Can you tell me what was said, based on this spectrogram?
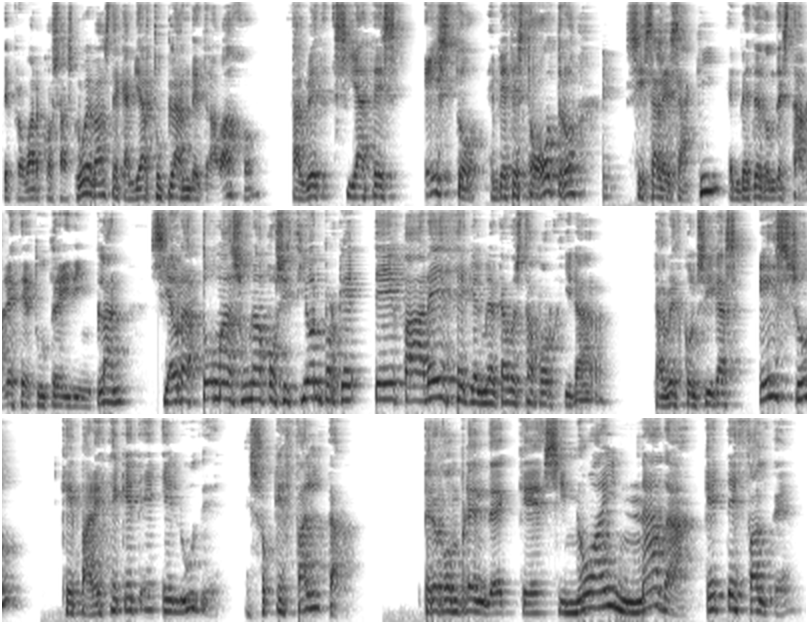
de probar cosas nuevas, de cambiar tu plan de trabajo. Tal vez si haces esto en vez de esto otro, si sales aquí en vez de donde establece tu trading plan, si ahora tomas una posición porque te parece que el mercado está por girar, tal vez consigas eso que parece que te elude, eso que falta. Pero comprende que si no hay nada que te falte,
